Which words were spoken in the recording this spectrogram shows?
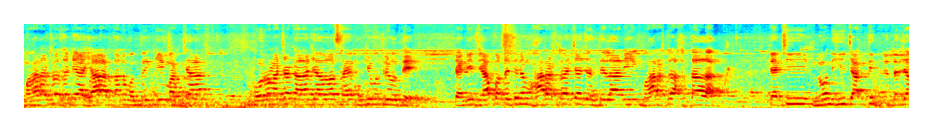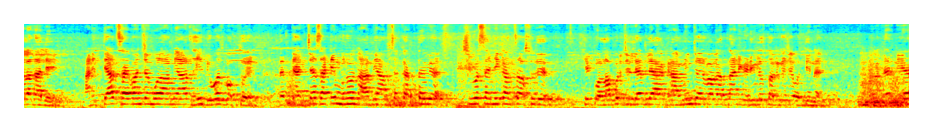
महाराष्ट्रासाठी ह्या अर्थानं म्हणतोय की मागच्या कोरोनाच्या काळात ज्यावेळेला साहेब मुख्यमंत्री होते त्यांनी ज्या पद्धतीनं महाराष्ट्राच्या जनतेला आणि महाराष्ट्र हाताळला त्याची नोंद ही जागतिक दर्जाला झाली. आणि त्याच साहेबांच्यामुळं आम्ही आज हे दिवस बघतोय. तर त्यांच्यासाठी म्हणून आम्ही आमचं कर्तव्य शिवसैनिकांचं असू देत हे कोल्हापूर जिल्ह्यातल्या ग्रामीणच्या विभागातनं आणि गडिंग्लज तालुक्याच्या वतीनं. आदरणीय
